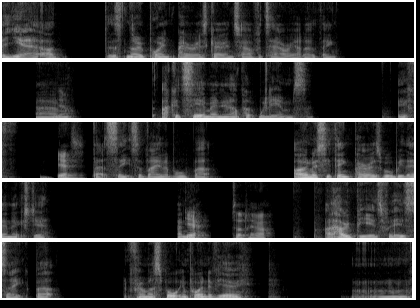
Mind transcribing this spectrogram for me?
Yeah, I, there's no point Perez going to AlphaTauri, I don't think. Um, No. I could see him ending up at Williams if Yes. that seat's available, but I honestly think Perez will be there next year. And Yeah. So they are. I hope he is for his sake, but from a sporting point of view, mm,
